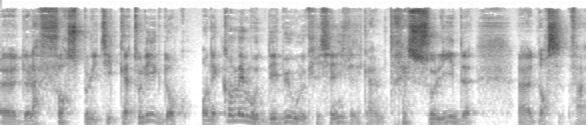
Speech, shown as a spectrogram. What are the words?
euh, de la force politique catholique, donc on est quand même au début où le christianisme était quand même très solide, euh, dans, enfin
